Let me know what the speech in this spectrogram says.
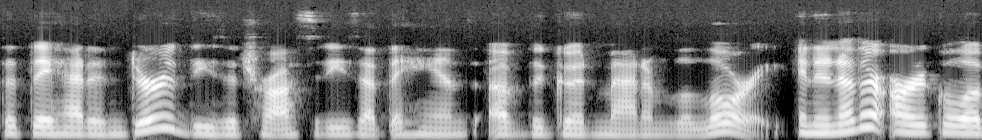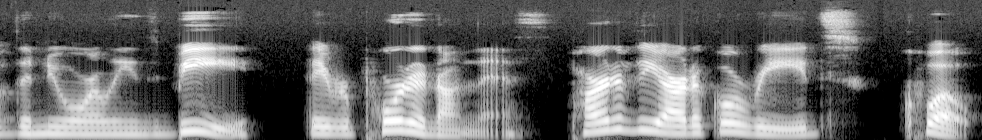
that they had endured these atrocities at the hands of the good Madame LaLaurie. In another article of the New Orleans Bee, they reported on this. Part of the article reads, quote,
